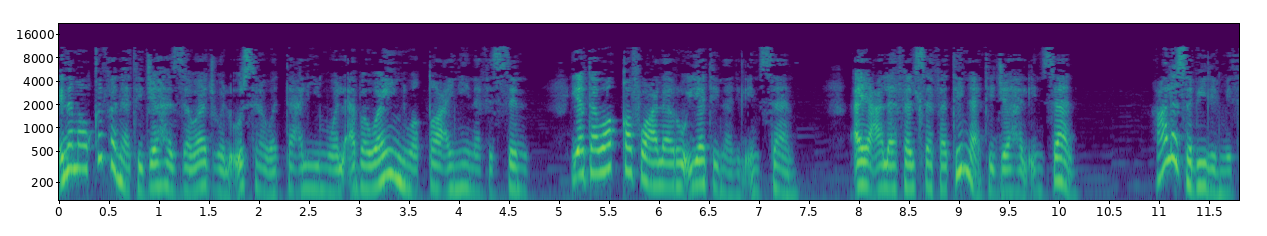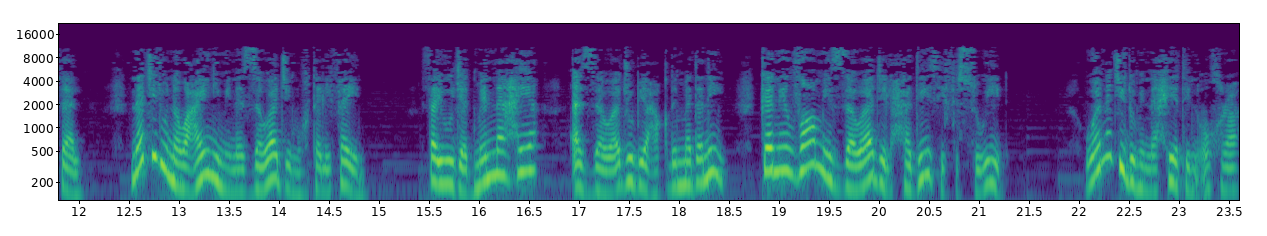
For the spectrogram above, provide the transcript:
إن موقفنا تجاه الزواج والأسرة والتعليم والأبوين والطاعنين في السن يتوقف على رؤيتنا للإنسان أي على فلسفتنا تجاه الإنسان. على سبيل المثال نجد نوعين من الزواج مختلفين فيوجد من ناحية الزواج بعقد مدني كنظام الزواج الحديث في السويد. ونجد من ناحية أخرى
